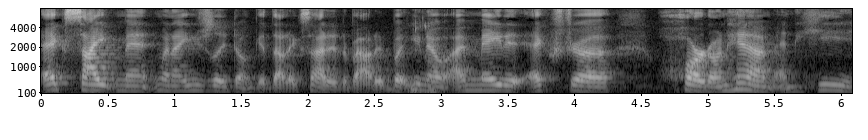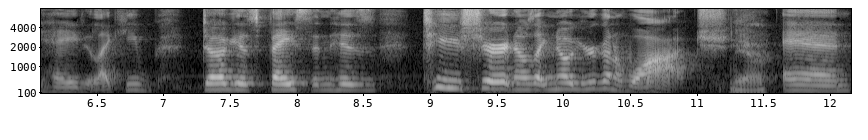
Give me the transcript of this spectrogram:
excitement when I usually don't get that excited about it. But you know, I made it extra hard on him, and he hated. Like he dug his face in his t-shirt, and I was like, "No, you're gonna watch." Yeah. And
